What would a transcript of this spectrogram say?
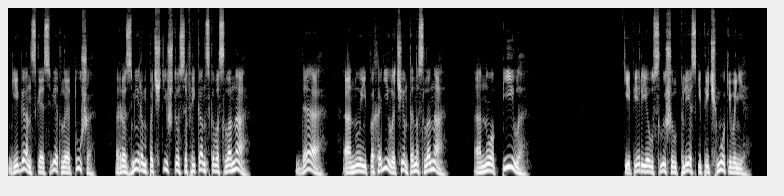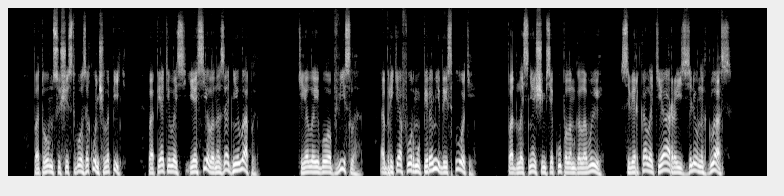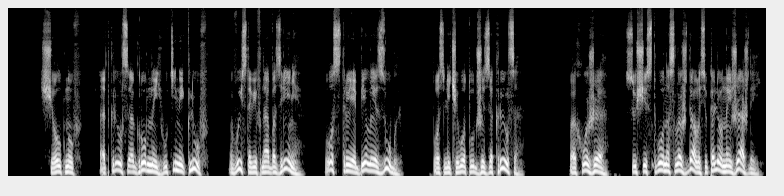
Гигантская светлая туша размером почти что с африканского слона. Да, оно и походило чем-то на слона. Оно пило. Теперь я услышал плеск и причмокивание. Потом существо закончило пить, попятилось и осело на задние лапы. Тело его обвисло, обретя форму пирамиды из плоти. Под лоснящимся куполом головы сверкала тиара из зеленых глаз. Щелкнув, открылся огромный утиный клюв, выставив на обозрение острые белые зубы, после чего тут же закрылся. Похоже, существо наслаждалось утоленной жаждой.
